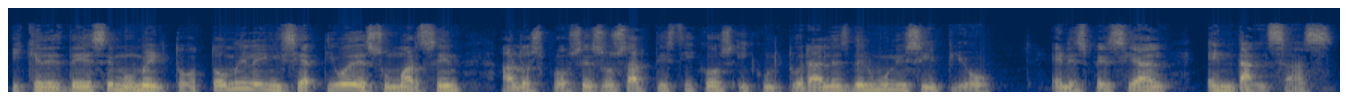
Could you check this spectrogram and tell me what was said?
y que desde ese momento tomen la iniciativa de sumarse a los procesos artísticos y culturales del municipio, en especial en danzas.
